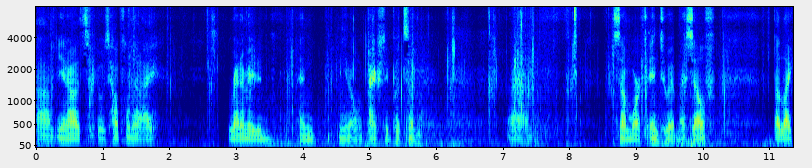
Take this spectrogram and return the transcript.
Um, you know, it was helpful that I renovated and, you know, actually put some um, some work into it myself. But like,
